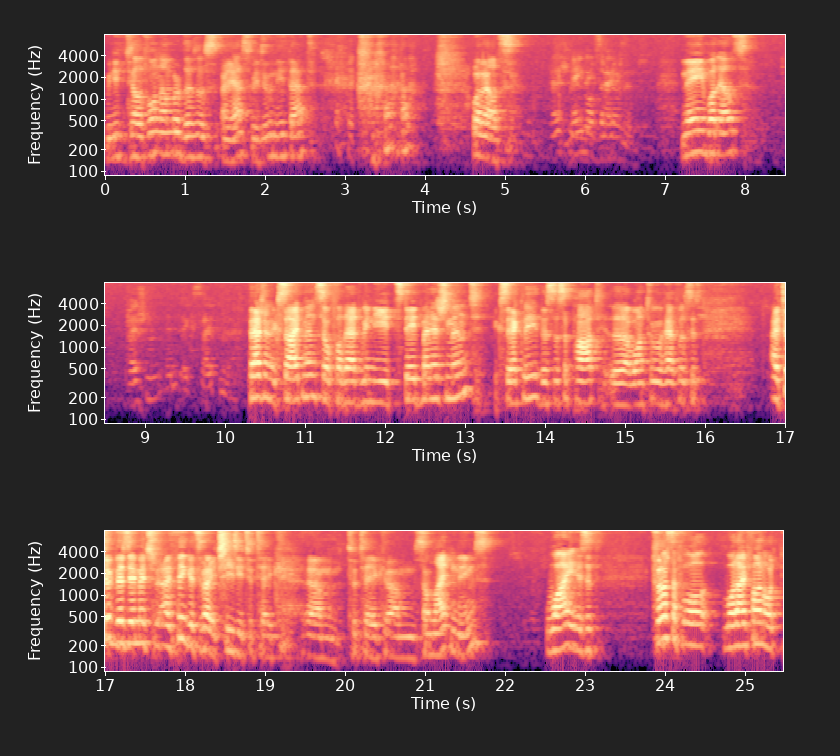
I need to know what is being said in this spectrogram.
We need the telephone number. This is, uh, yes, we do need that. what else? Passion Name of the excitement. Name, what else? Passion and excitement. Passion, and excitement. So for that we need state management. Exactly. This is a part uh, I want to have with this. I took this image. I think it's very cheesy to take um, to take um, some lightnings. Why is it? First of all, what I found out,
